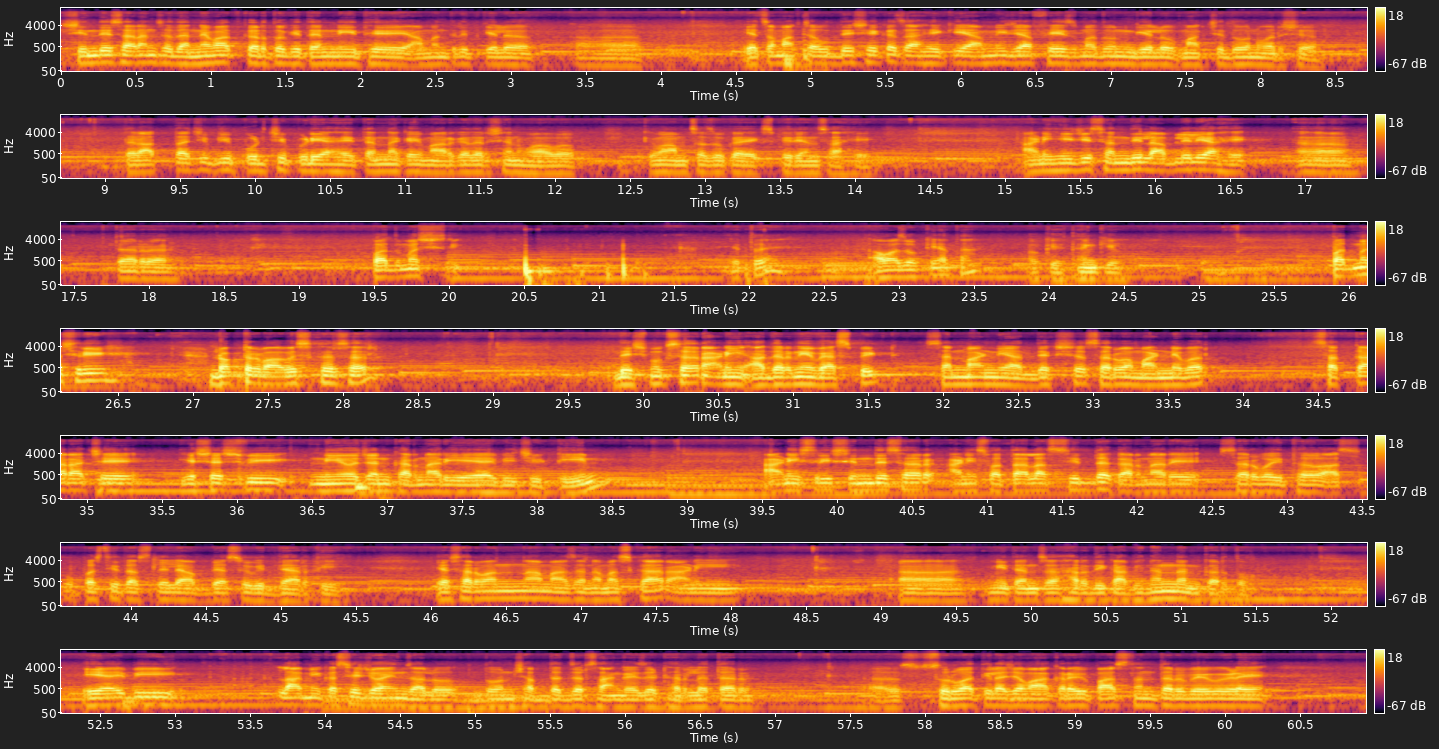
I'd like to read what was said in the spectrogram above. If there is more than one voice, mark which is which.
Speaker 1: शिंदे सरांचं धन्यवाद करतो की त्यांनी इथे आमंत्रित केलं. याचा मागचा उद्देश एकच आहे की आम्ही ज्या फेजमधून गेलो मागचे दोन वर्ष तर आत्ताची जी पुढची पिढी आहे त्यांना काही मार्गदर्शन व्हावं किंवा आमचा जो काही एक्सपिरियन्स आहे. आणि ही जी संधी लाभलेली आहे तर पद्मश्री. येतोय? आवाज ओके आता? Okay thank you Padmashri doctor Bavaskar sir Deshmukh sir आणि आदरणीय व्यासपीठ सन्माननीय अध्यक्ष सर्व मान्यवर सत्काराचे यशस्वी नियोजन करणारी ए आय बीची टीम आणि श्री शिंदे सर आणि स्वतःला सिद्ध करणारे सर्व इथं अस उपस्थित असलेले अभ्यासू विद्यार्थी या सर्वांना माझा नमस्कार आणि मी त्यांचं हार्दिक अभिनंदन करतो. ए आय बीला मी कसे जॉईन झालो दोन शब्दात जर सांगायचं ठरलं तर सुरुवातीला जेव्हा अकरावी पास नंतर वेगवेगळे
